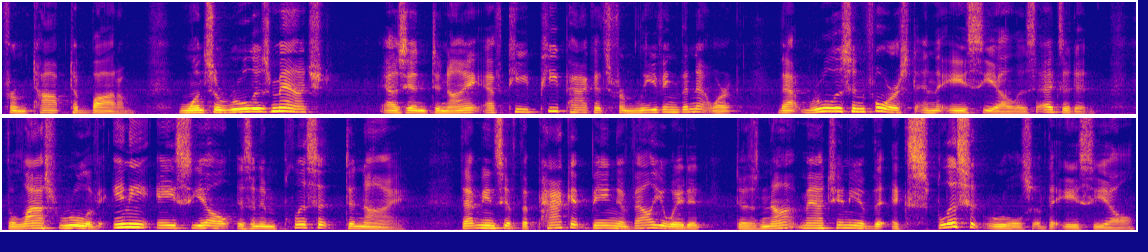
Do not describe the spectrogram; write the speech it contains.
from top to bottom. Once a rule is matched, as in deny FTP packets from leaving the network, that rule is enforced and the ACL is exited. The last rule of any ACL is an implicit deny. That means if the packet being evaluated does not match any of the explicit rules of the ACL,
